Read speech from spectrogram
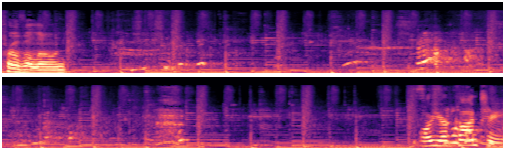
Provolone. or your country.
